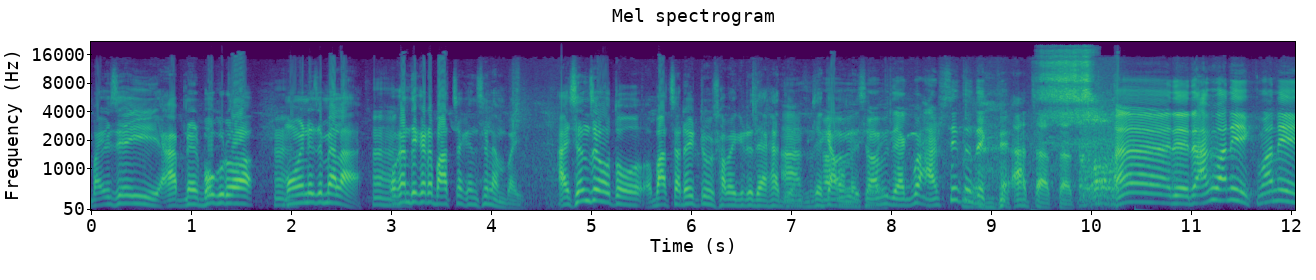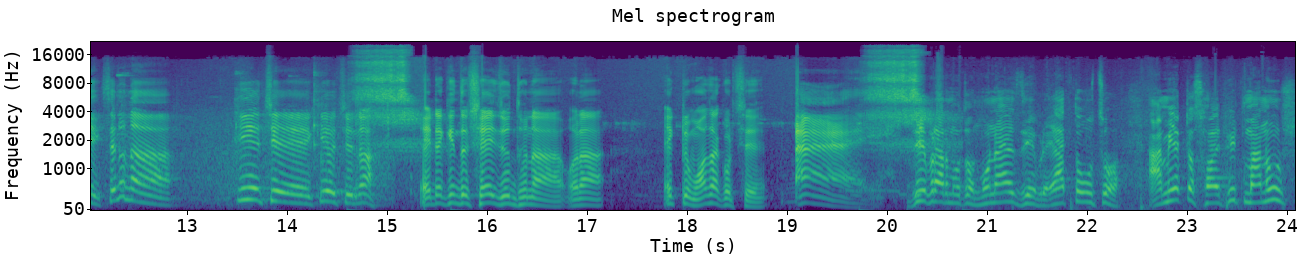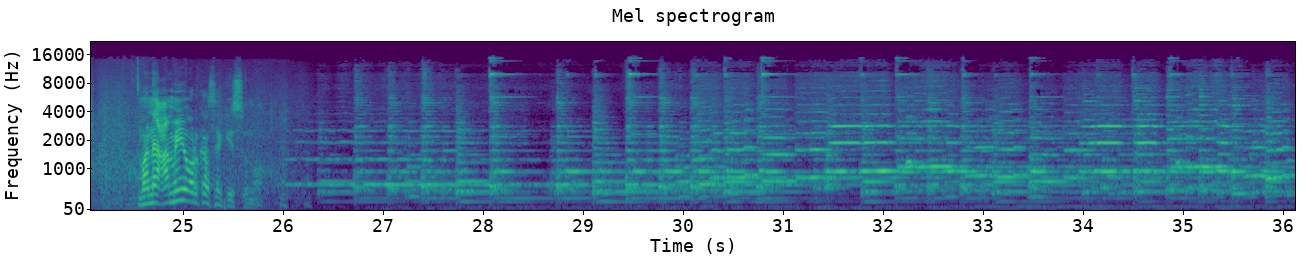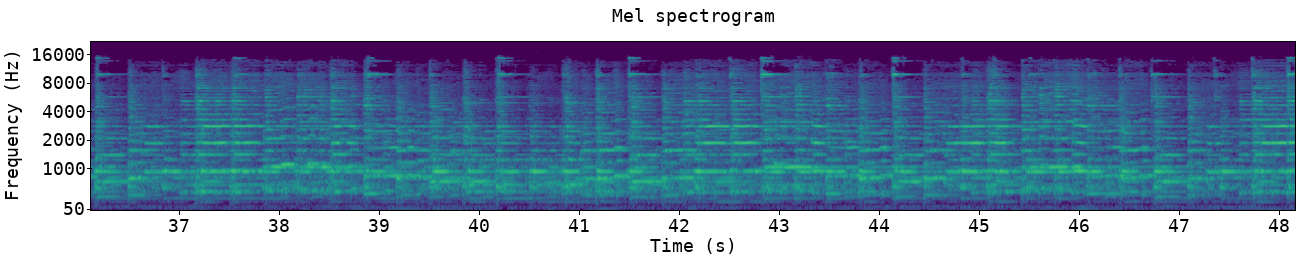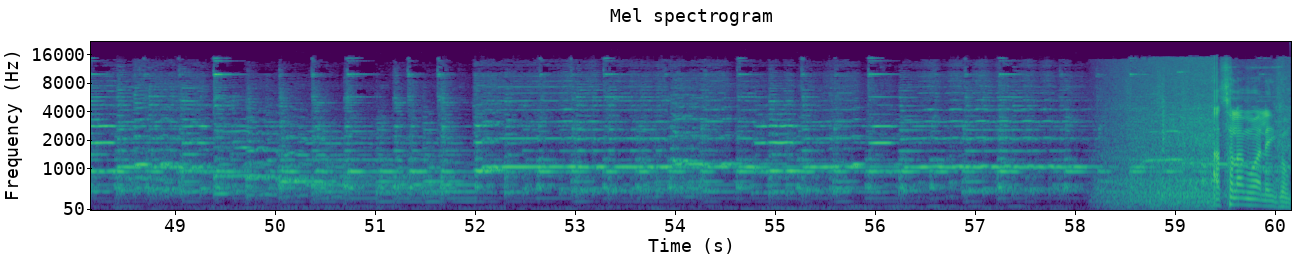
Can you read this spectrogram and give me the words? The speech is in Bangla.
ভাই ওই যে এই আপনার বগুড়া মোমেনে যে মেলা হ্যাঁ। ওখান থেকে একটা বাচ্চা কিনছিলাম ভাই। আইসেন যে হতো বাচ্চাটা একটু সবাইকে একটু দেখা দিন যে কেমন আমি হয়েছে আমি দেখব আসছি তো দেখতে। আচ্ছা আচ্ছা আচ্ছা। হ্যাঁ রে, আমি মানিক মানিক না? কি হচ্ছে কি হচ্ছে না এটা কিন্তু সেই যুদ্ধ না ওরা একটু মজা করছে। জেব্রার মতন মনে হয় জেব্রা এত উঁচু। আমি একটা ছয় ফিট মানুষ মানে আমি ওর কাছে কিছু না। আসসালামু আলাইকুম।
